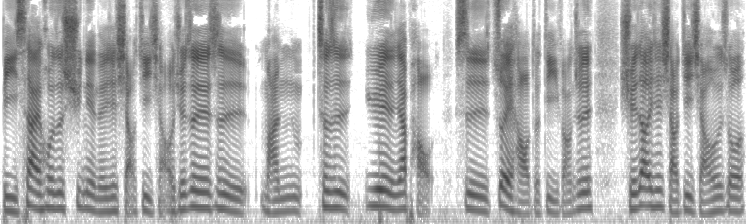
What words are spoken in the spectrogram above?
比赛或是训练的一些小技巧。我觉得这些是蛮，这是约人家跑是最好的地方，就是学到一些小技巧，或者说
